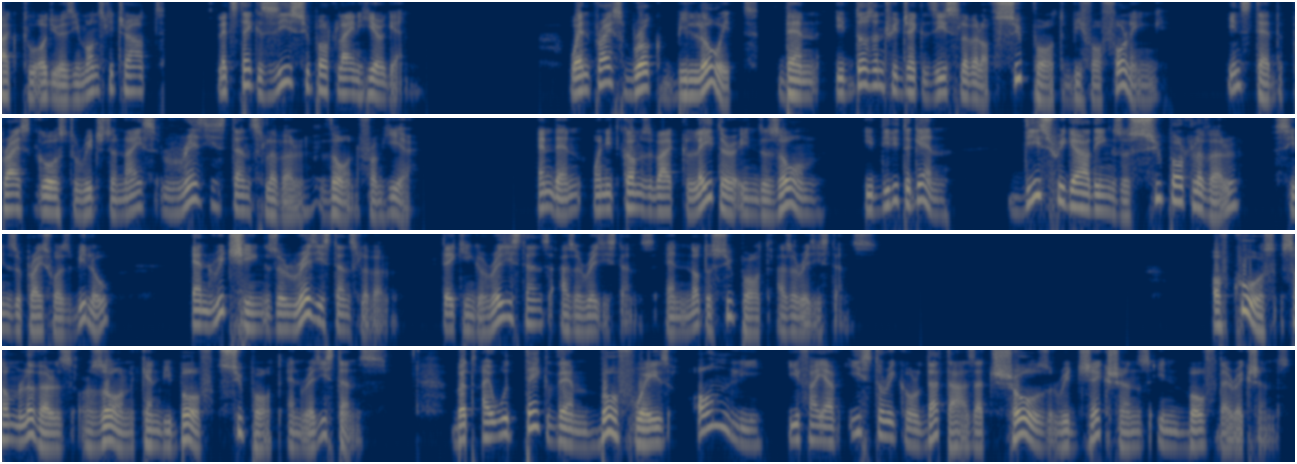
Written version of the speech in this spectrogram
Back to AUDUSD monthly chart. Let's take this support line here again. When price broke below it, then it doesn't reject this level of support before falling. Instead, price goes to reach the nice resistance level zone from here. And then, when it comes back later in the zone, it did it again, disregarding the support level, since the price was below, and reaching the resistance level, taking a resistance as a resistance, and not a support as a resistance. Of course, some levels or zone can be both support and resistance, but I would take them both ways only if I have historical data that shows rejections in both directions.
